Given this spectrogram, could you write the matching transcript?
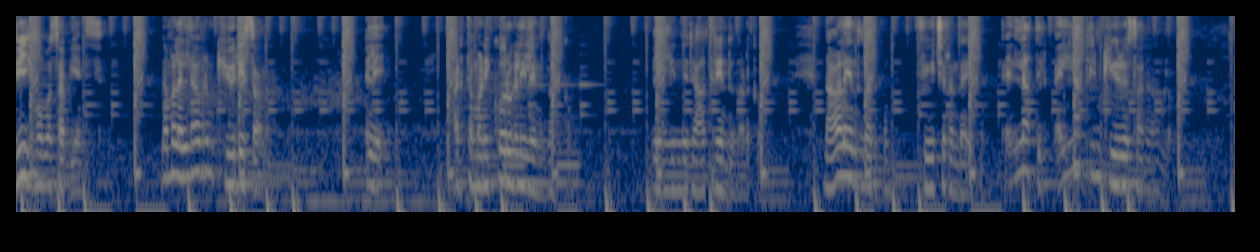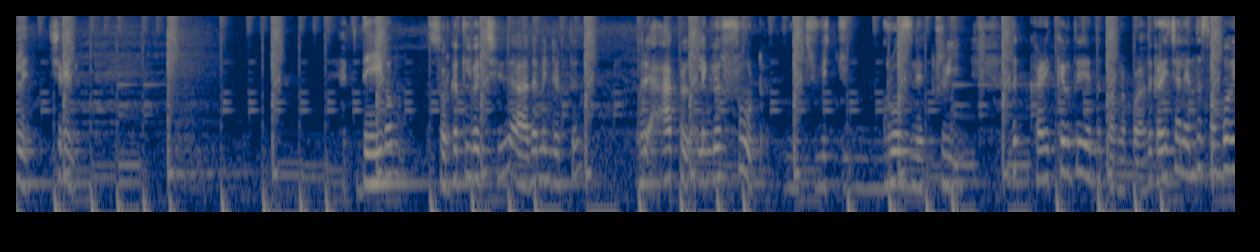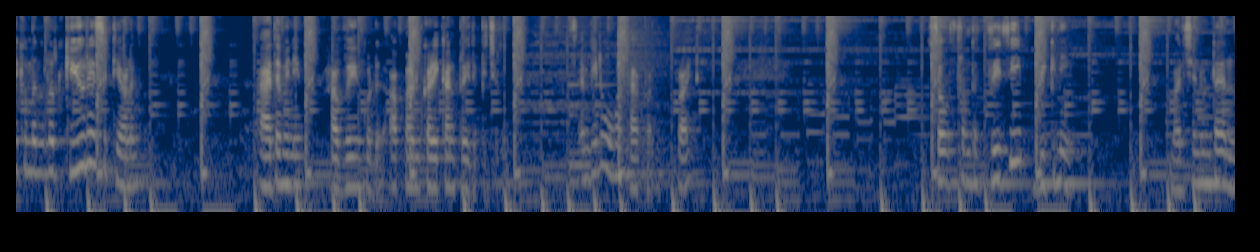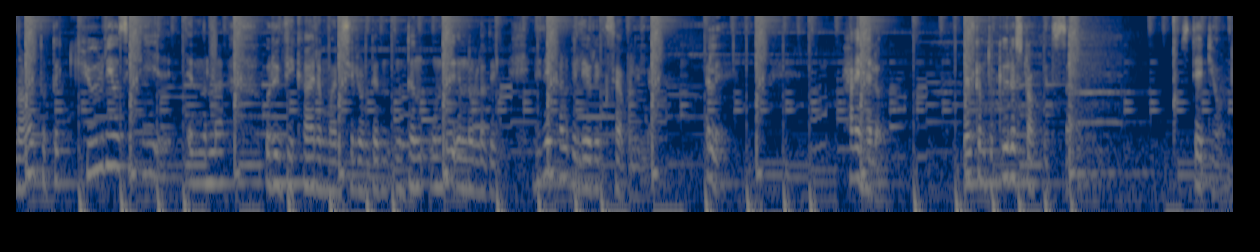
V Homo sapiens നമ്മളെല്ലാവരും curious ആണ്. അല്ലേ? അടുത്ത മണിക്കൂറുകളിൽ എന്ത് നടക്കും? അല്ലെങ്കിൽ ഇന്ന് രാത്രി എന്ത് നടക്കും? നാളെ എന്ത് നടക്കും? ഫ്യൂച്ചർ എന്തായിരിക്കും? എല്ലാത്തിലും എല്ലാത്തിലും ക്യൂരിയസ് ആണ് നമ്മൾ അല്ലേ? ശരിയല്ലേ? ദൈവം സ്വർഗത്തിൽ വെച്ച് ആദമിന്റെ അടുത്ത് ഒരു ആപ്പിൾ അല്ലെങ്കിൽ ഒരു fruit which which grows in a tree അത് കഴിക്കരുത് എന്ന് പറഞ്ഞപ്പോൾ അത് കഴിച്ചാൽ എന്ത് സംഭവിക്കും സംഭവിക്കുമെന്നുള്ളൊരു ക്യൂരിയോസിറ്റിയാണ് ആദമിനെയും ഹവയും കൊണ്ട് ആ പഴം കഴിക്കാൻ പ്രേരിപ്പിച്ചത്. And we know what right so from the very beginning മനുഷ്യനുണ്ടായ നാൾ തൊട്ട് ക്യൂരിയോസിറ്റി എന്നുള്ള ഒരു വികാരം മനുഷ്യരുണ്ട് ഉണ്ട് ഉണ്ട് എന്നുള്ളതിൽ ഇതിനേക്കാൾ വലിയൊരു എക്സാമ്പിൾ ഇല്ല. അല്ലേ? Hi hello Welcome to Curious Talk with Sam. Stay tuned.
